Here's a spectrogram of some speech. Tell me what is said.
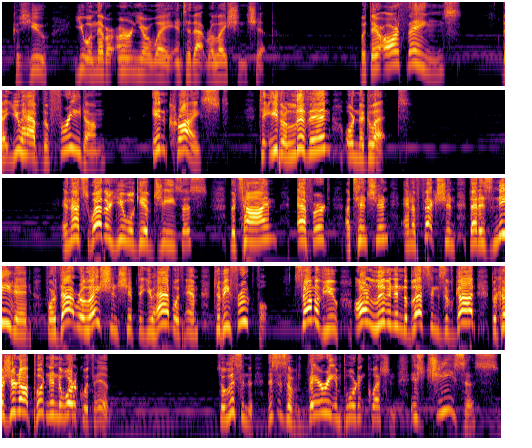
Because you, you will never earn your way into that relationship. But there are things that you have the freedom in Christ to either live in or neglect. And that's whether you will give Jesus the time, effort, attention, and affection that is needed for that relationship that you have with Him to be fruitful. Some of you aren't living in the blessings of God because you're not putting in the work with Him. So, listen, this is a very important question. Is Jesus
